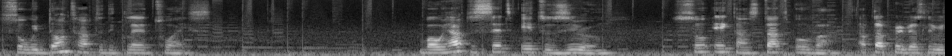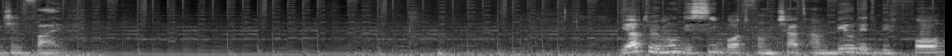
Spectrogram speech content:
so we don't have to declare twice. But we have to set a to 0 so A can start over after previously reaching 5. You have to remove the CBOT from chart and build it before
